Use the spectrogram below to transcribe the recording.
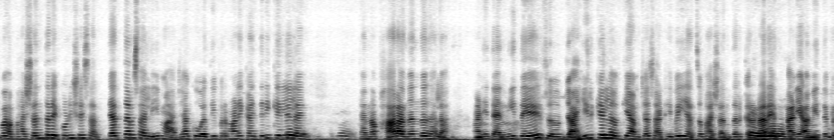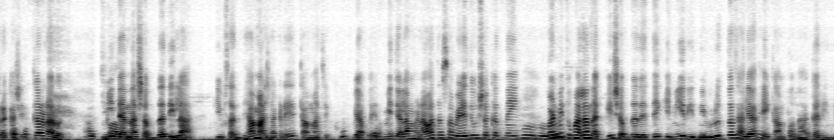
भाषांतर एकोणीसशे सत्याहत्तर साली माझ्या कुवतीप्रमाणे काहीतरी केलेलं आहे. त्यांना फार आनंद झाला. आणि त्यांनी ते जाहीर केलं की आमच्या साठेबाई याचं भाषांतर करणार आहेत आणि आम्ही ते प्रकाशित करणार आहोत. मी. त्यांना शब्द दिला की सध्या माझ्याकडे कामाचे खूप व्याप आहेत. मी त्याला म्हणावा तसा वेळ देऊ शकत नाही. हम्म, हम्म, पण मी. तुम्हाला नक्की शब्द देते की मी निवृत्त झाल्यावर हे काम पुन्हा करीन.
